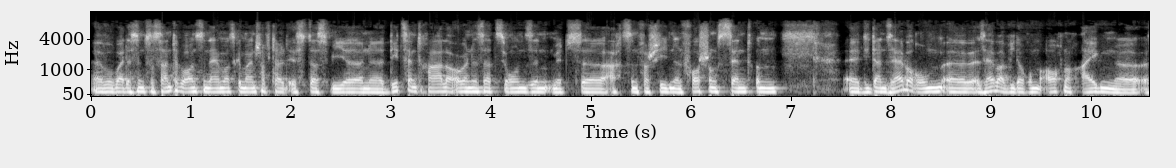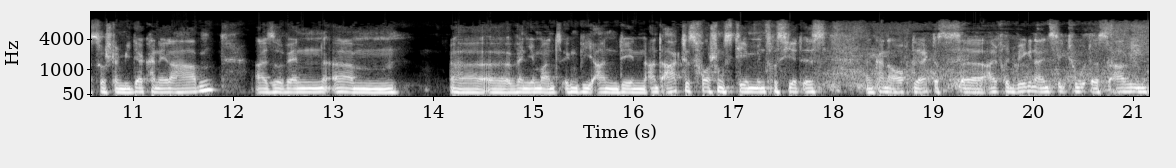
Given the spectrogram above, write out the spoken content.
Äh, wobei das Interessante bei uns in der Helmholtz-Gemeinschaft halt ist, dass wir eine dezentrale Organisation sind mit äh, 18 verschiedenen Forschungszentren, äh, die dann selber rum, äh, selber wiederum auch noch eigene Social Media Kanäle haben. Also wenn ähm, äh, äh, wenn jemand irgendwie an den Antarktis-Forschungsthemen interessiert ist, dann kann er auch direkt das äh, Alfred Wegener Institut, das AVI,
